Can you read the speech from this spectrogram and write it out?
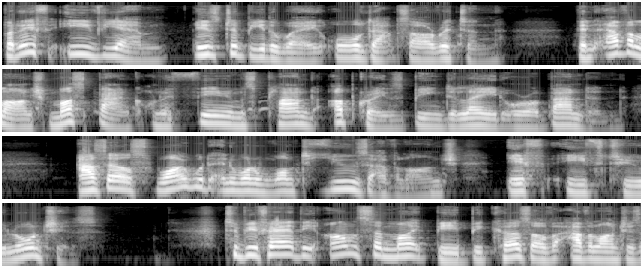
but if EVM is to be the way all dApps are written, then Avalanche must bank on Ethereum's planned upgrades being delayed or abandoned, as else why would anyone want to use Avalanche if ETH2 launches? To be fair, the answer might be because of Avalanche's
